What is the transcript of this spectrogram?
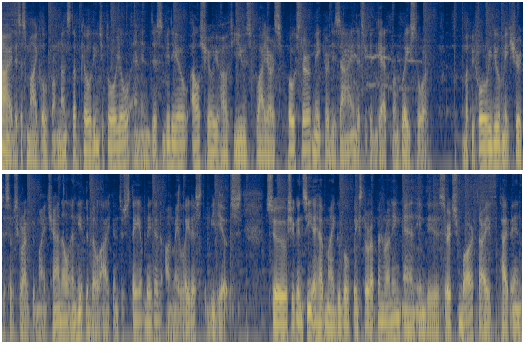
Hi, this is Michael from Nonstop Coding Tutorial and in this video, I'll show you how to use Flyers Poster Maker design that you can get from Play Store. But before we do, make sure to subscribe to my channel and hit the bell icon to stay updated on my latest videos. So as you can see, I have my Google Play Store up and running and in the search bar, type, type in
